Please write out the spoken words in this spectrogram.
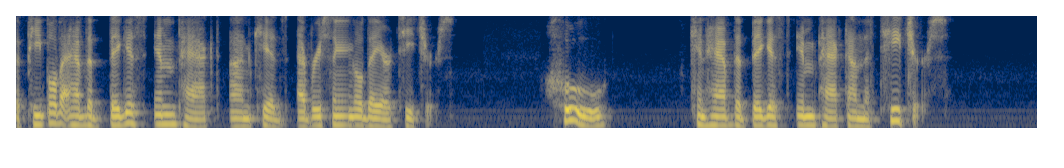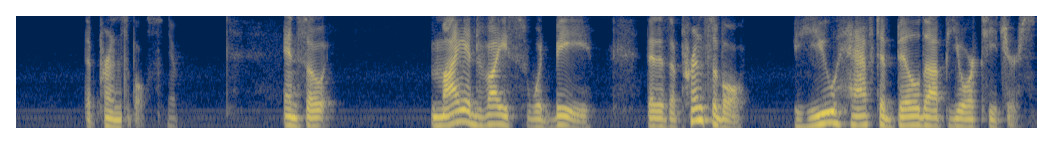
The people that have the biggest impact on kids every single day are teachers. Who can have the biggest impact on the teachers? The principals. Yep. And so, my advice would be that as a principal, you have to build up your teachers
